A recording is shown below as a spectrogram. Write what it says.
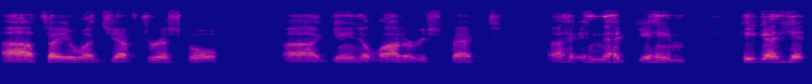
Uh, I'll tell you what, Jeff Driskel uh, gained a lot of respect uh, in that game. He got hit.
